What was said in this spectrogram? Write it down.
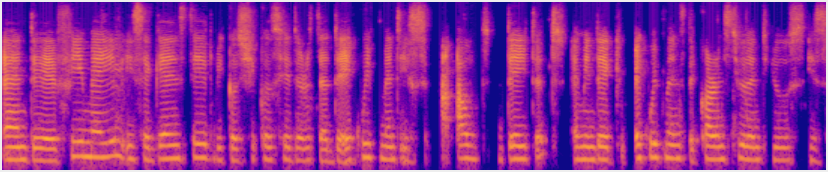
And the female is against it because she considers that the equipment is outdated. I mean the equipment the current student use is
